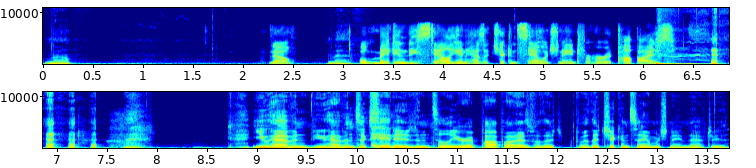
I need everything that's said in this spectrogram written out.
No, No. Nah. Well, Megan Thee Stallion has a chicken sandwich named for her at Popeyes. you haven't you haven't succeeded until you're at Popeyes with a with a chicken sandwich named after you.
